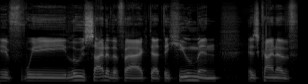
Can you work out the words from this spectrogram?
if we lose sight of the fact that the human is kind of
